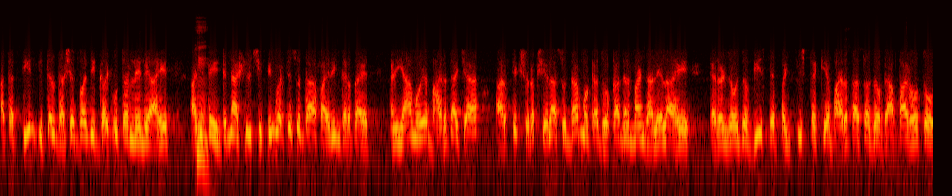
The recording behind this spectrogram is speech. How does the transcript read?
आता तीन इतर दहशतवादी गट उतरलेले आहेत आणि ते इंटरनॅशनल शिपिंगवरती सुद्धा फायरिंग करतायत आणि यामुळे भारताच्या आर्थिक सुरक्षेला सुद्धा मोठा धोका निर्माण झालेला आहे. कारण जवळजवळ वीस ते पंचवीस टक्के भारताचा जो व्यापार होतो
